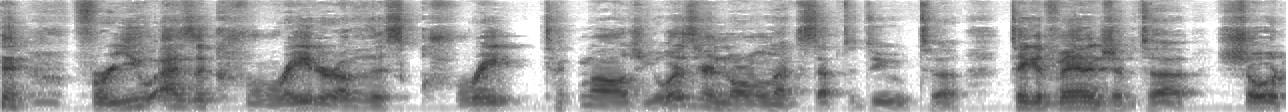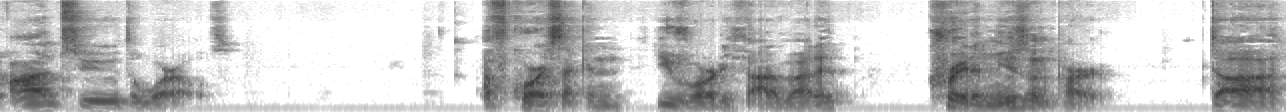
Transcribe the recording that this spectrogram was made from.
for you as a creator of this great technology? What is your normal next step to do to take advantage and to show it onto the world? Of course, I can. You've already thought about it. Create amusement park. Duh.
